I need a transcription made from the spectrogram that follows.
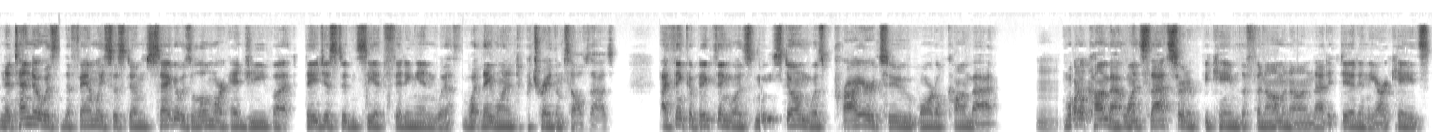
Nintendo was the family system. Sega was a little more edgy, but they just didn't see it fitting in with what they wanted to portray themselves as. I think a big thing was Moonstone was prior to Mortal Kombat. Mm. Mortal Kombat, once that sort of became the phenomenon that it did in the arcades,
